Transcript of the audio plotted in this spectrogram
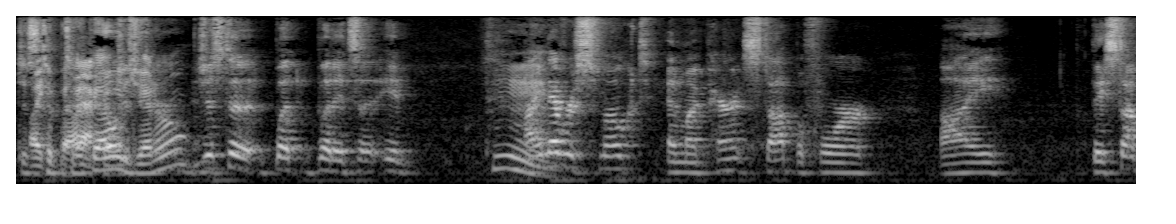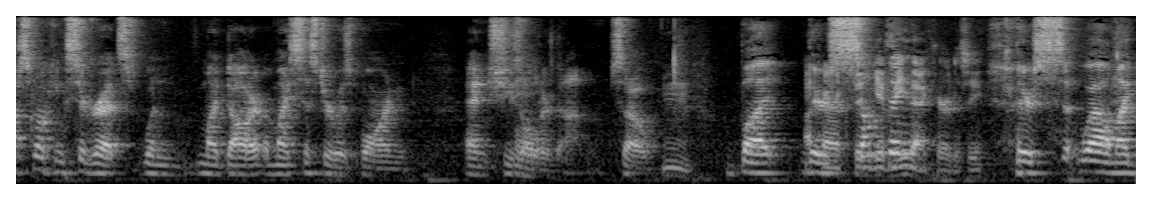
Just like tobacco, tobacco. in Just- general? Just a but but it's a it. Hmm. I never smoked, and my parents stopped before I. They stopped smoking cigarettes when my daughter, my sister was born, and she's older than I'm. So, but My there's parents didn't give me something. that courtesy. There's well, my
